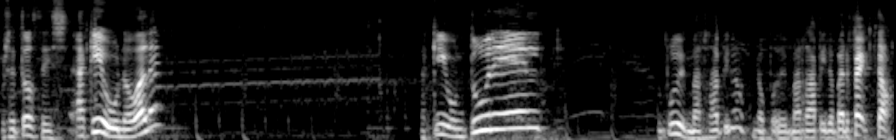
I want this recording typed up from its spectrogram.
Pues entonces, aquí uno, ¿vale? Aquí un túnel. ¿No puedo ir más rápido? No puedo ir más rápido. ¡Perfecto!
